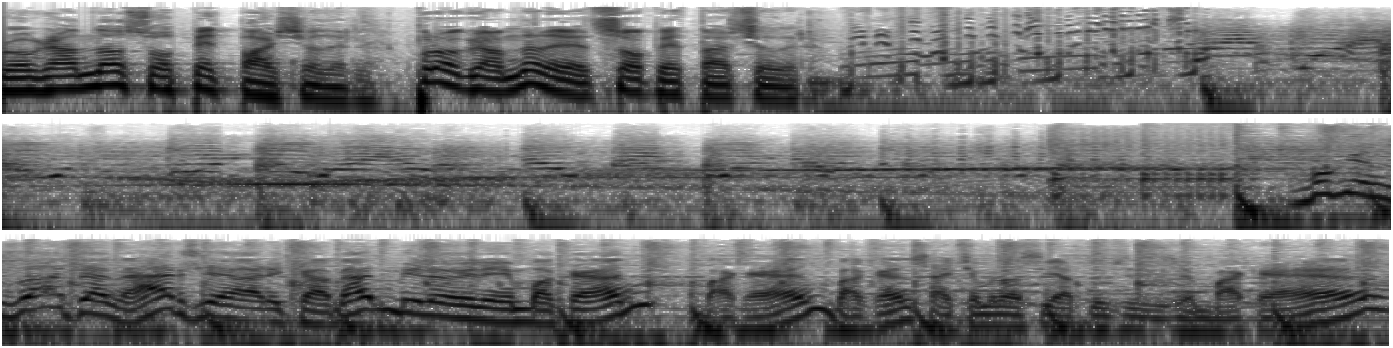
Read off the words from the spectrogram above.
programdan sohbet parçaları. Programdan evet sohbet parçaları. Bugün zaten her şey harika. Ben bile öyleyim bakın. Bakın, bakın saçımı nasıl yaptım sizin için bakın.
